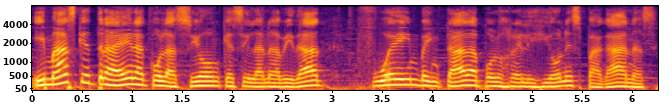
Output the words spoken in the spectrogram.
Y más que traer a colación que si la Navidad fue inventada por religiones paganas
